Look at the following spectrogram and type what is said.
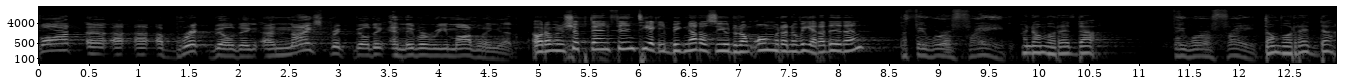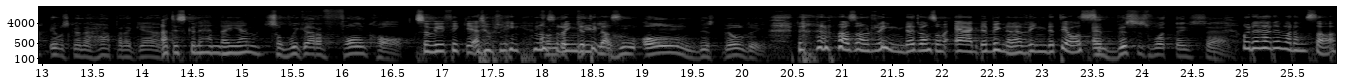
bought a, a- a brick building, a nice brick building, and they were remodeling it. och de köpte en fin tegelbyggnad och så gjorde de om, renoverade i den. But they were afraid. Men de var rädda. They were afraid De var rädda it was going to happen again. att det skulle hända igen. So we got a phone call Så vi fick de ring, någon from som the ringde till people oss. who owned this building. Var som ringde, de som ägde byggnaden ringde till oss. And this is what they said. Och det här är vad de sa.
